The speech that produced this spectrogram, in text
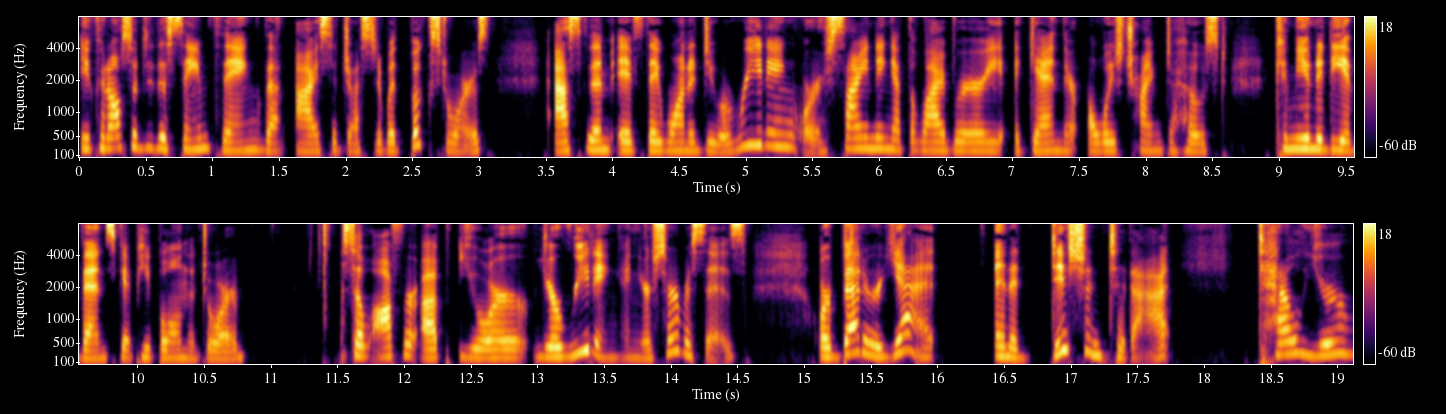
You can also do the same thing that I suggested with bookstores. Ask them if they want to do a reading or a signing at the library. Again, they're always trying to host community events, get people in the door. So offer up your your reading and your services. Or better yet, in addition to that, tell your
